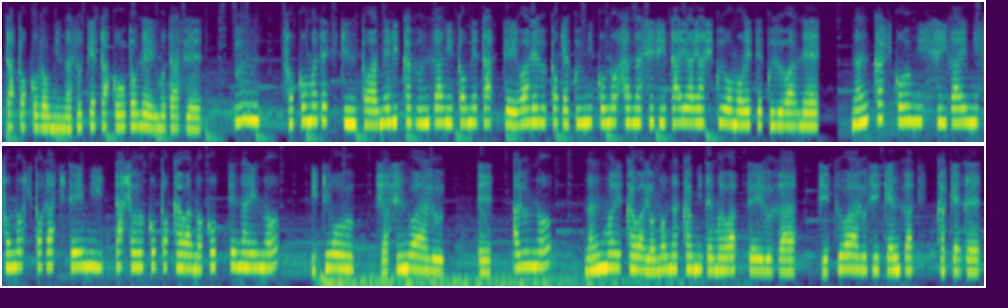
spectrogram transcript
たところに名付けたコードネームだぜ。うん、そこまできちんとアメリカ軍が認めたって言われると逆にこの話自体怪しく思えてくるわね。なんか飛行日誌以外にその人が地底に行った証拠とかは残ってないの？一応、写真はある。え、あるの？何枚かは世の中に出回っているが、実はある事件がきっかけで、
